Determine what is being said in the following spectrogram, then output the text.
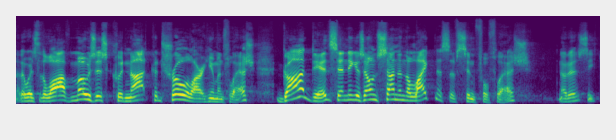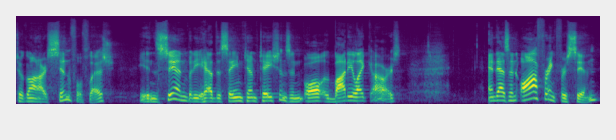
in other words, the law of Moses could not control our human flesh. God did, sending his own son in the likeness of sinful flesh. Notice he took on our sinful flesh. He didn't sin, but he had the same temptations and all a body like ours. And as an offering for sin,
